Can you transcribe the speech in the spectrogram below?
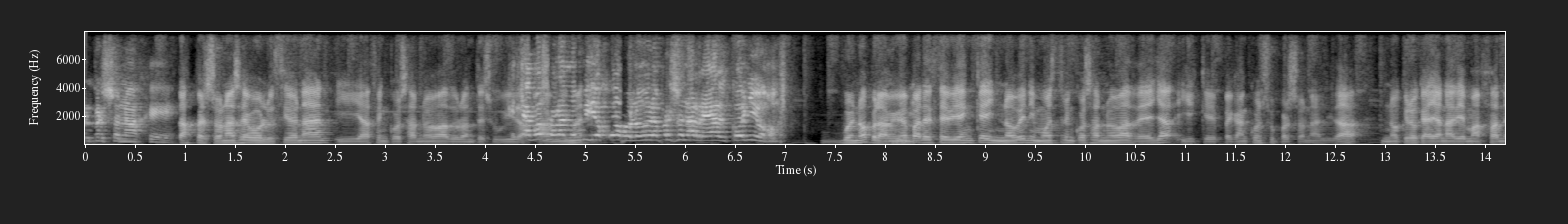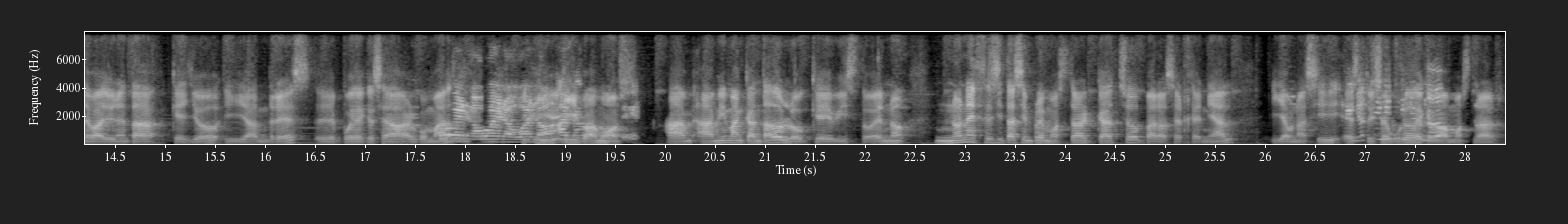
el personaje. Las personas evolucionan y hacen cosas nuevas durante su vida. Estamos hablando de un videojuego, no de una persona real, coño. Bueno, pero a mí me parece bien que innoven y muestren cosas nuevas de ella y que pegan con su personalidad. No creo que haya nadie más fan de Bayonetta que yo y Andrés eh, puede que sea algo más. Bueno, bueno, bueno. Y, vamos, a, mí me ha encantado lo que he visto. ¿eh? No, no necesita siempre mostrar cacho para ser genial y aún así estoy, seguro de que va a mostrar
